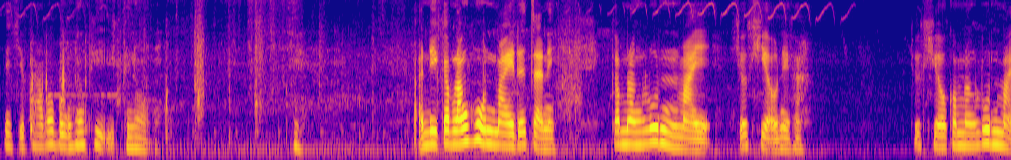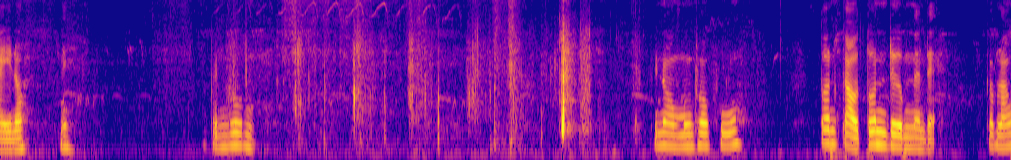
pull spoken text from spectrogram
เดี๋ยวจะพามาเบิ่งทั้งพี่อีกพี่น้องอันนี้กำลังหุ่นใหม่เด้อจ้ะนี่กำลังรุ่นใหม่เขียวๆนี่ค่ะเขียวๆกำลังรุ่นใหม่เนาะนี่ เป็นรุ่น พี่น้องเมืองทอพูต้นเก่าต้นเดิมนั่นแหละกำลัง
